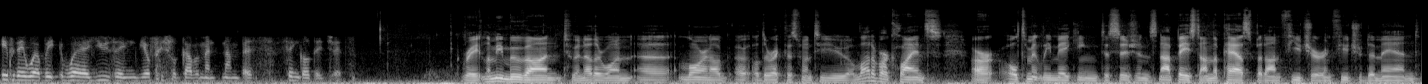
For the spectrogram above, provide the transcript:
if they were, were using the official government numbers, single digits. Great. Let me move on to another one. Uh, Lauren, I'll, I'll, direct this one to you. A lot of our clients are ultimately making decisions not based on the past, but on future and future demand.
